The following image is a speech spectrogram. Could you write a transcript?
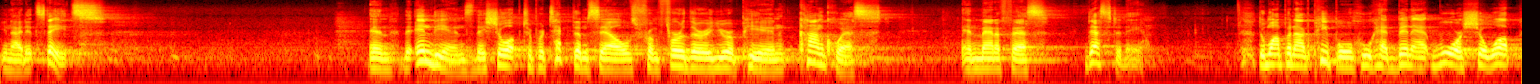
United States. And the Indians, they show up to protect themselves from further European conquest and manifest destiny. The Wampanoag people who had been at war show up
